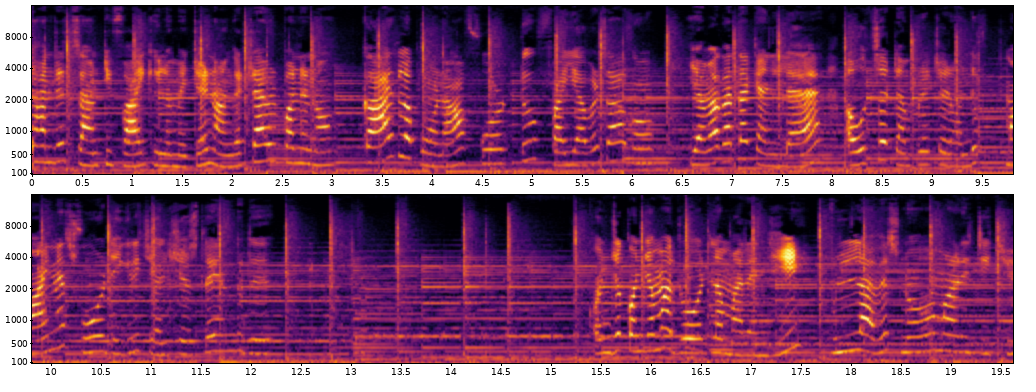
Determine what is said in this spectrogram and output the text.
hundred seventy five kilometre நாங்கள் ட்ராவல் பண்ணணும். காரில் போனால் ஃபோர் டு ஃபைவ் ஹவர்ஸ் ஆகும். யமகதா கென்ல அவுட் சைட் டெம்பரேச்சர் வந்து மைனஸ் ஃபோர் டிகிரி செல்சியஸில் கொஞ்சம் கொஞ்சமா ரோட்ல மறைஞ்சி ஃபுல்லாவே ஸ்னோவா மாறிச்சிச்சு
